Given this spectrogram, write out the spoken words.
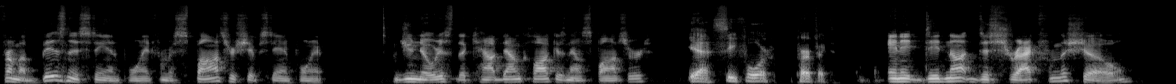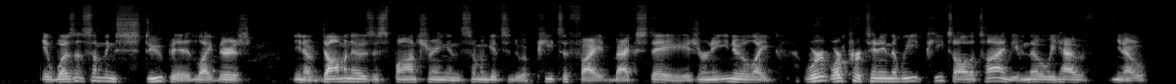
from a business standpoint, from a sponsorship standpoint, did you notice the countdown clock is now sponsored? Yeah, C4. Perfect. And it did not distract from the show. It wasn't something stupid like there's you know Domino's is sponsoring and someone gets into a pizza fight backstage or you know like we're we're pretending that we eat pizza all the time even though we have you know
